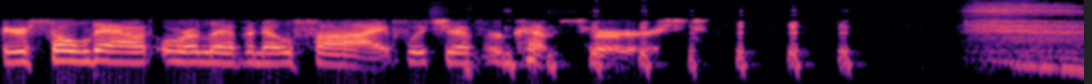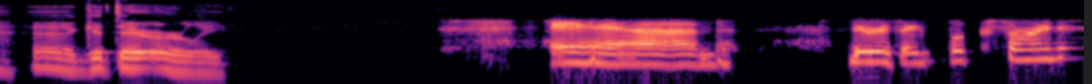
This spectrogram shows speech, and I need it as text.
they're sold out or 11:05, whichever comes first. Uh, get there early. and there is a book signing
